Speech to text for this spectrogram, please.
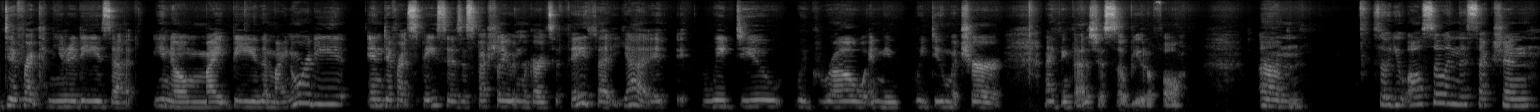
different communities that you know might be the minority in different spaces especially in regards to faith that yeah it, it, we do we grow and we, we do mature and i think that is just so beautiful um, so you also in this section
